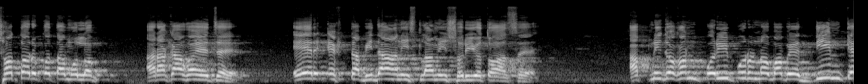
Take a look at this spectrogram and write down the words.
সতর্কতামূলক রাখা হয়েছে। এর একটা বিধান ইসলামী শরীয়ত আছে। আপনি যখন পরিপূর্ণভাবে দিনকে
